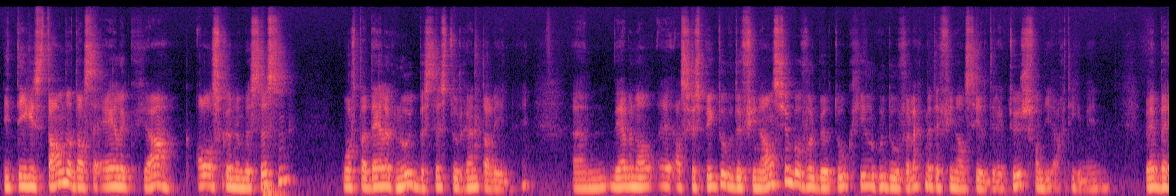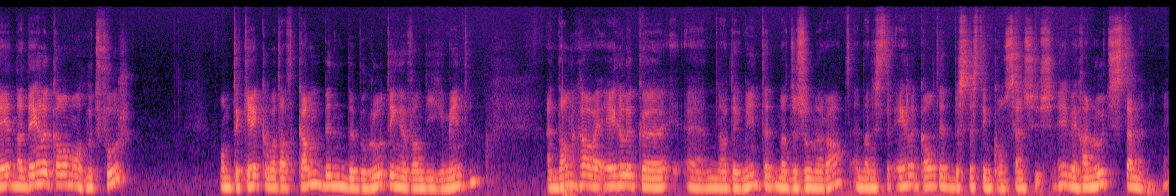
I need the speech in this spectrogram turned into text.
niet tegenstaande dat ze eigenlijk ja, alles kunnen beslissen, wordt dat eigenlijk nooit beslist door Gent alleen. Um, we hebben al, eh, als je spreekt over de financiën, bijvoorbeeld ook heel goed overleg met de financieel directeurs van die 18 gemeenten. Wij bereiden dat eigenlijk allemaal goed voor, om te kijken wat dat kan binnen de begrotingen van die gemeenten. En dan gaan we eigenlijk uh, naar de gemeente, naar de zoneraad, en dan is er eigenlijk altijd beslist in consensus. Hè. We gaan nooit stemmen. Hè.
